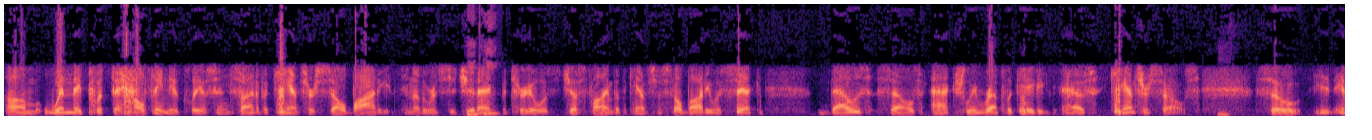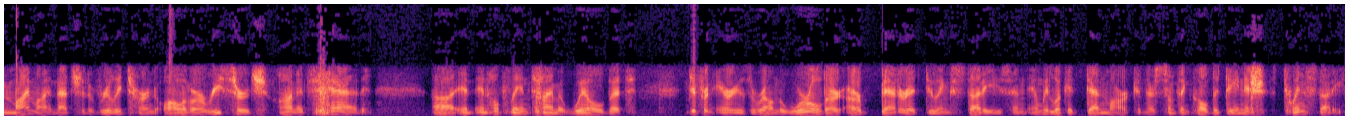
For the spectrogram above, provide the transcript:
Um, when they put the healthy nucleus inside of a cancer cell body, in other words, the genetic material was just fine, but the cancer cell body was sick, those cells actually replicated as cancer cells. So, in, my mind, that should have really turned all of our research on its head, uh, and, and hopefully in time it will. But different areas around the world are, are better at doing studies, and, and we look at Denmark, and there's something called the Danish twin study.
